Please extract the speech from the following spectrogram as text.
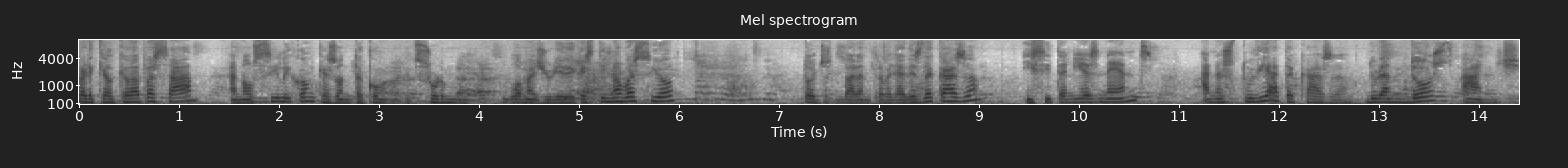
Perquè el que va passar en el Silicon, que és on surt la majoria d'aquesta innovació, tots varen treballar des de casa i si tenies nens han estudiat a casa durant dos anys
